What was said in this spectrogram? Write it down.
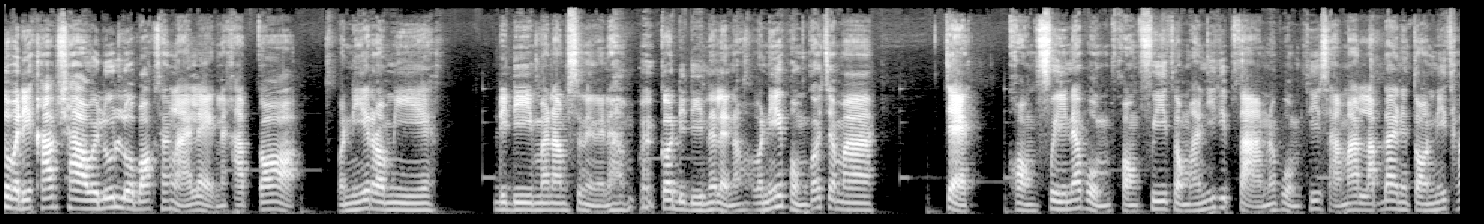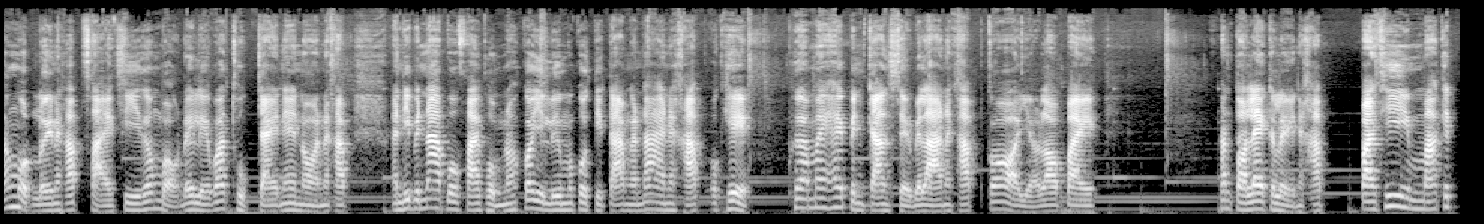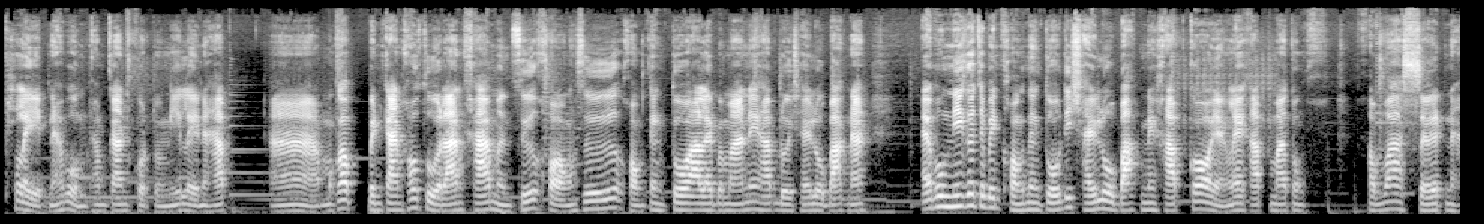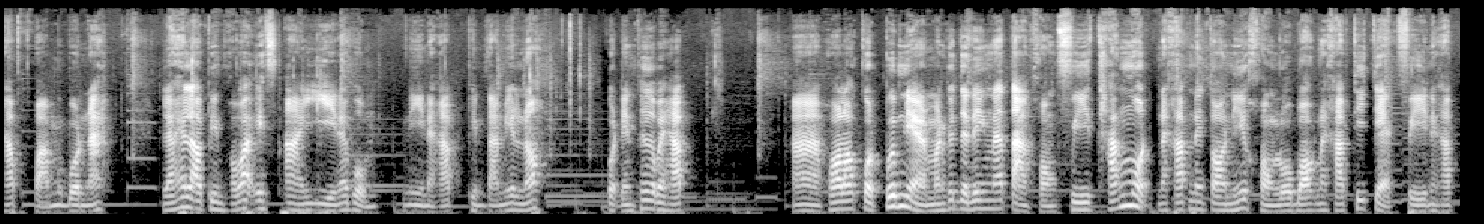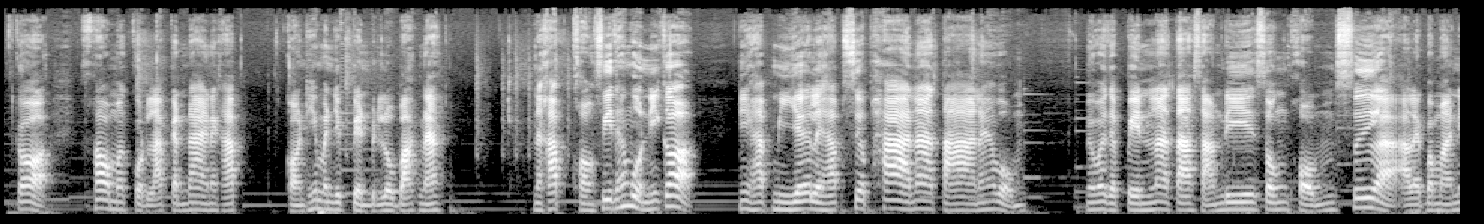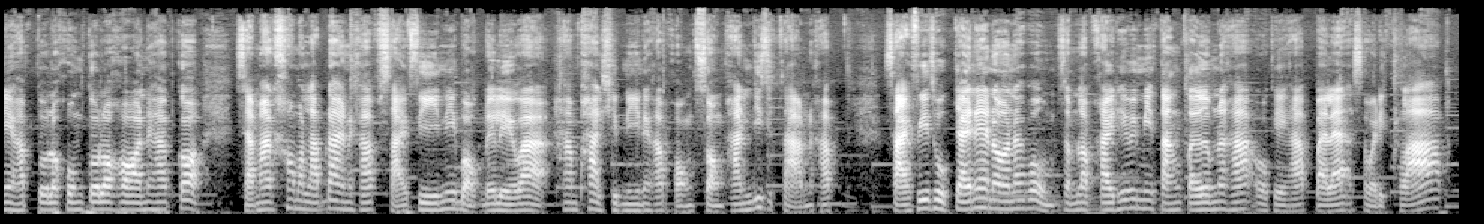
สวัสดีครับ ชาววัยรุ่นโรบ็อกทั้งหลายแหล่นะครับ ก็วันนี้เรามีดีๆ มานำเสนอนะครับ ก็ดีๆนั่นแหละเนาะวันนี้ผมก็จะมาแจกของฟรีนะผมของฟรี 2023 นะผมที่สามารถรับได้ในตอนนี้ทั้งหมดเลยนะครับ สายฟรีต้องบอกได้เลยว่าถูกใจแน่นอนนะครับ อันนี้เป็นหน้าโปรไฟล์ผมเนาะก็อย่าลืมมากดติดตามกันได้นะครับ โอเค เพื่อไม่ให้เป็นการเสียเวลานะครับ ก็เดี๋ยวเราไปขั้นตอนแรกกันเลยนะครับ ไปที่ Marketplace นะครับผมทำการกดตรงนี้เลยนะครับ อ่ามันก็เป็นการเข้าสู่ร้านค้าเหมือนซื้อของซื้อของแต่งตัวอะไรประมาณนี้ครับโดยใช้โลบักนะไอ้พวกนี้ก็จะเป็นของแต่งตัวที่ใช้โลบักนะครับก็อย่างแรกครับมาตรงคำว่า search นะครับขวามือบนนะแล้วให้เราพิมพ์คำว่า F I E นะผมนี่นะครับพิมพ์ตามนี้เลยเนาะกด enter ไปครับอ่าพอเรากดปุ๊บเนี่ยมันก็จะเด้งหน้าต่างของฟรีทั้งหมดนะครับในตอนนี้ของโลบ็อกนะครับที่แจกฟรีนะครับก็เข้ามากดรับกันได้นะครับ ก่อนที่มันจะเปลี่ยนเป็นโลบักนะนะครับของฟรีทั้งหมดนี้ก็ นี่ครับมีเยอะเลยครับเสื้อผ้าหน้าตานะครับผม ไม่ว่าจะเป็นหน้าตา 3D ทรงผมเสื้ออะไรประมาณนี้ครับตัวละครตัวละครนะครับ ก็สามารถเข้ามารับได้นะครับ สายฟรีนี่บอกได้เลยว่าห้ามพลาดคลิปนี้นะครับของ 2023 นะครับ สายฟรีถูกใจแน่นอนนะครับผมสำหรับใครที่ไม่มีตังค์เติมนะคะโอเคครับ ไปแล้วสวัสดีครับ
